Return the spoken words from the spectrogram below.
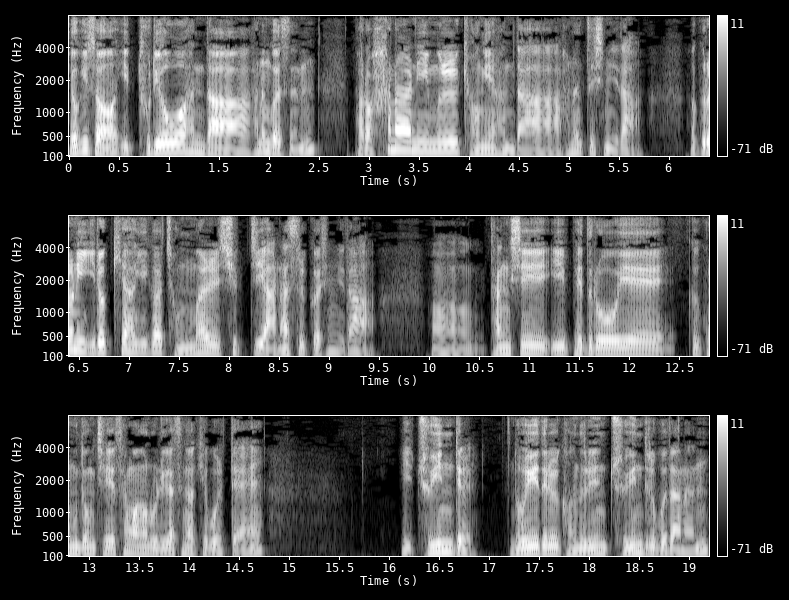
여기서 이 두려워한다 하는 것은 바로 하나님을 경외한다 하는 뜻입니다. 그러니 이렇게 하기가 정말 쉽지 않았을 것입니다. 어, 당시 이 베드로의 그 공동체의 상황을 우리가 생각해 볼 때 이 주인들, 노예들을 거느린 주인들보다는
